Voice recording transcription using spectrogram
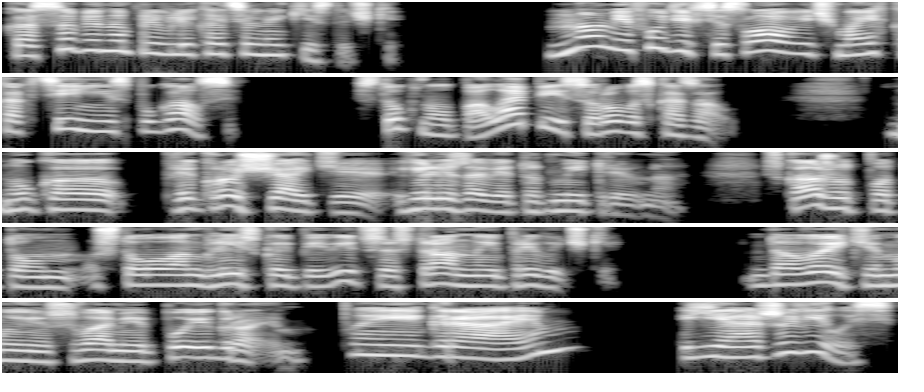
к особенно привлекательной кисточке. Но Мефодий Всеславович моих когтей не испугался стукнул по лапе и сурово сказал. «Ну-ка, прекращайте, Елизавета Дмитриевна. Скажут потом, что у английской певицы странные привычки. Давайте мы с вами поиграем». «Поиграем?» Я оживилась.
